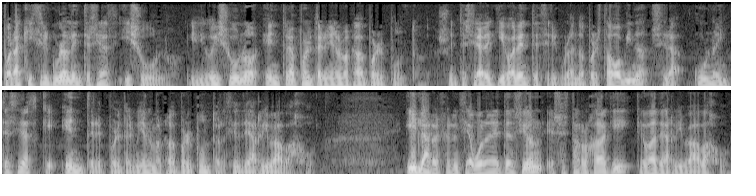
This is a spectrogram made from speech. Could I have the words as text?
Por aquí circula la intensidad I1. Y digo I1 entra por el terminal marcado por el punto. Su intensidad equivalente circulando por esta bobina será una intensidad que entre por el terminal marcado por el punto, es decir, de arriba a abajo. Y la referencia buena de tensión es esta roja de aquí, que va de arriba a abajo.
